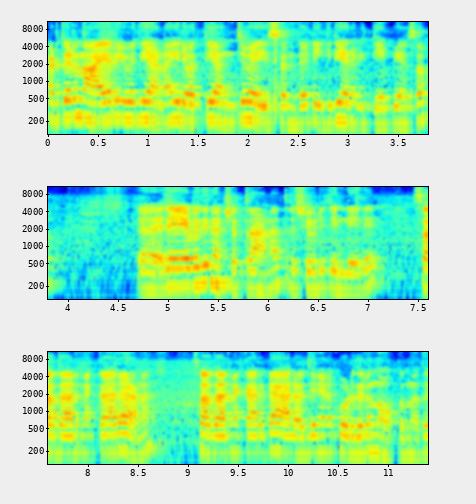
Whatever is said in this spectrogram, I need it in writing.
അടുത്തൊരു നായർ യുവതിയാണ്. ഇരുപത്തി അഞ്ച് വയസ്സുണ്ട്. ഡിഗ്രിയാണ് വിദ്യാഭ്യാസം. രേവതി നക്ഷത്രമാണ്. തൃശ്ശൂർ ജില്ലയിൽ സാധാരണക്കാരാണ്. സാധാരണക്കാരുടെ ആലോചനയാണ് കൂടുതലും നോക്കുന്നത്.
